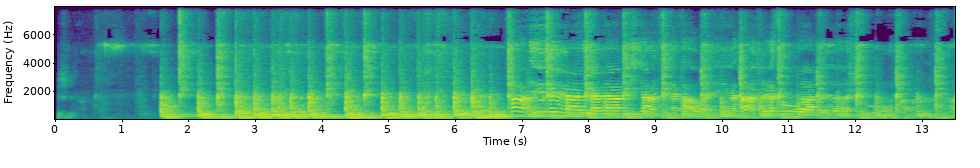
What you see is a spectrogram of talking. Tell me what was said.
唱的是啊月亮的呀金考哎，那是说了书嘛。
